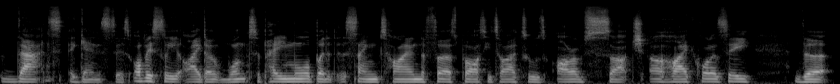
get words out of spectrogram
that against this. Obviously, I don't want to pay more, but at the same time, the first party titles are of such a high quality that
